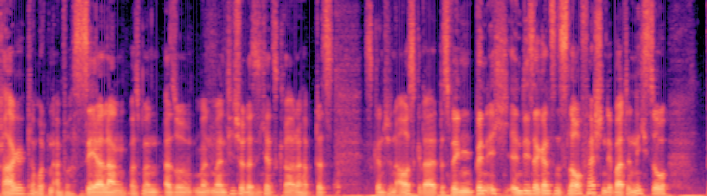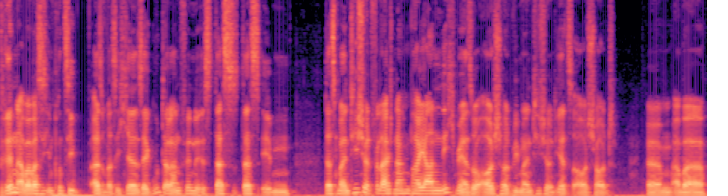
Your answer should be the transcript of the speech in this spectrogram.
trage Klamotten einfach sehr lang. Was man, also mein, mein T-Shirt, das ich jetzt gerade habe, das ist ganz schön ausgeleitet. Deswegen bin ich in dieser ganzen Slow Fashion Debatte nicht so drin. Aber was ich im Prinzip, also was ich ja sehr gut daran finde, ist, dass, dass eben, dass mein T-Shirt vielleicht nach ein paar Jahren nicht mehr so ausschaut, wie mein T-Shirt jetzt ausschaut. Ähm, aber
